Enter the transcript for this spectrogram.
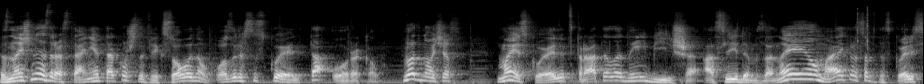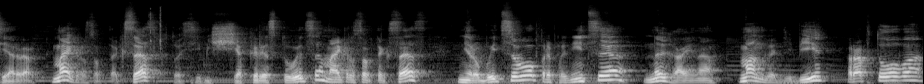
Значне зростання також зафіксовано у PostgreSQL та Oracle. Водночас MySQL втратила найбільше, а слідом за нею Microsoft SQL Server. Microsoft Access, хтось їм ще користується, Microsoft Access не робить цього, припиніть це негайно. MongoDB раптово,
